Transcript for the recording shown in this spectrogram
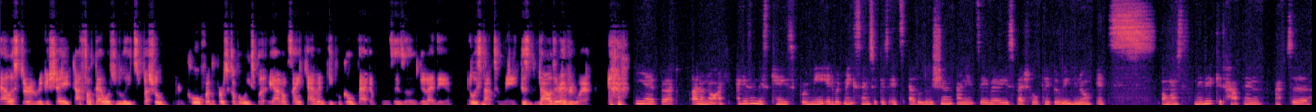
Aleister and Ricochet. I thought that was really special and cool for the first couple weeks, but yeah, I don't think having people go back and forth is a good idea. At least not to me, because now they're everywhere. yeah, but I don't know. I, guess in this case, for me, it would make sense because it's evolution and it's a very special pay per view. You know, it's almost maybe it could happen after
